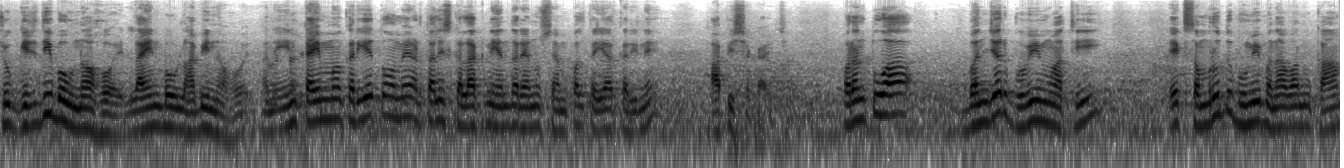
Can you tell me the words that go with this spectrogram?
જો ગીર્દી બહુ ન હોય, લાઈન બહુ લાંબી ન હોય, અને ઇન ટાઈમમાં કરીએ તો અમે અડતાલીસ કલાકની અંદર એનું સેમ્પલ તૈયાર કરીને આપી શકાય છે. પરંતુ આ બંજર ભૂમિમાંથી એક સમૃદ્ધ ભૂમિ બનાવવાનું કામ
